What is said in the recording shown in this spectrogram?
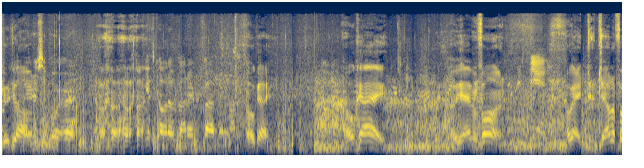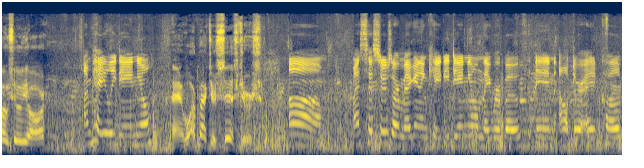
Good job. I'm here to support her. she gets caught up about every five minutes. Okay. Okay. Are you having fun? Yes. Okay, t- tell the folks who you are. I'm Haley Daniel. And what about your sisters? Um, my sisters are Megan and Katie Daniel, and they were both in Outdoor Ed Club.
